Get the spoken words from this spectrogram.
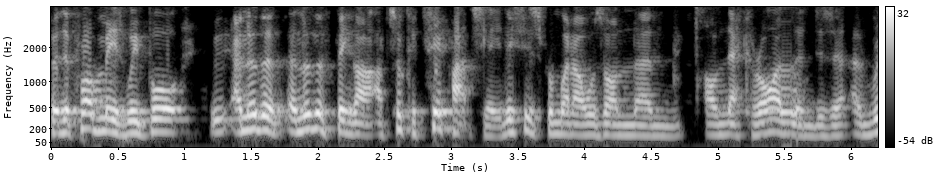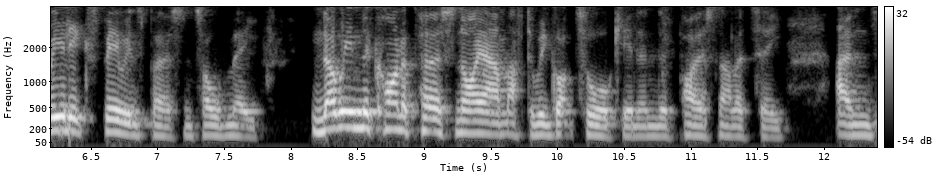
But the problem is, we bought another another thing. I, I took a tip actually. This is from when I I was on um, on Necker Island, is a, a really experienced person told me, knowing the kind of person I am after we got talking and the personality, and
